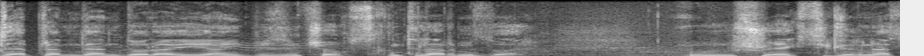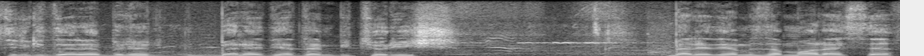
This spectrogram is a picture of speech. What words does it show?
depremden dolayı yani bizim çok sıkıntılarımız var. Şu eksiklik nasıl giderebilir? Belediyeden bitiyor iş. Belediyemizde maalesef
